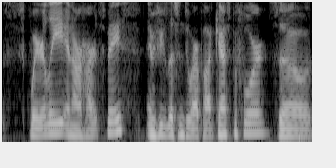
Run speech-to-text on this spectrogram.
squarely in our heart space. And if you've listened to our podcast before, so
